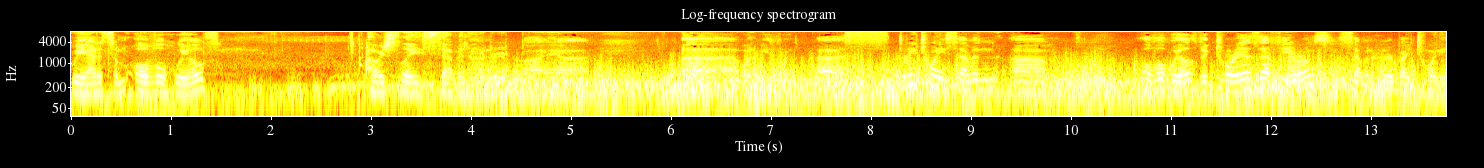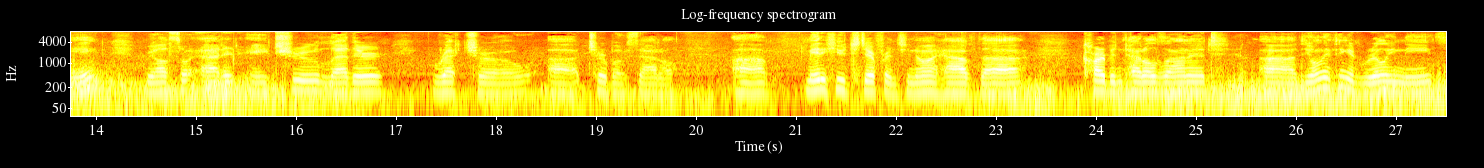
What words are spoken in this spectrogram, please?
we added some oval wheels. Obviously 700 by, uh, uh what do we, uh, 327 um, oval wheels, Vittoria Zaffiros, 700 by 28. We also added a true leather retro uh, turbo saddle. Uh, made a huge difference. You know, I have the carbon pedals on it. Uh, the only thing it really needs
